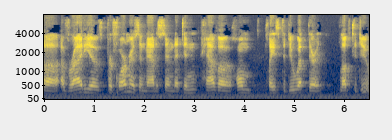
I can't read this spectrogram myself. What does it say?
uh, a variety of performers in Madison that didn't have a home place to do what they love to do.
